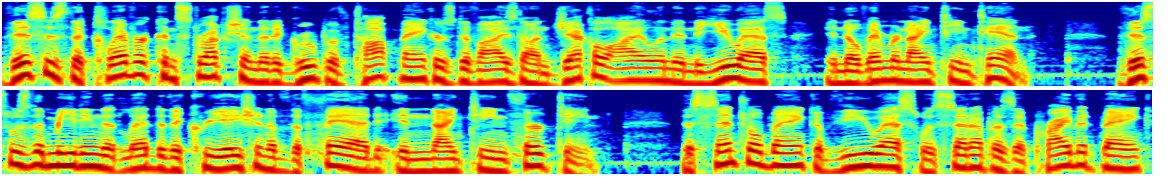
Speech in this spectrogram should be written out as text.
This is the clever construction that a group of top bankers devised on Jekyll Island in the U.S. in November 1910. This was the meeting that led to the creation of the Fed in 1913. The central bank of the U.S. was set up as a private bank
